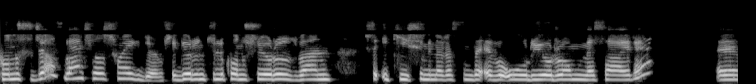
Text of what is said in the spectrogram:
Konuşacağız. Ben çalışmaya gidiyorum. İşte görüntülü konuşuyoruz. Ben işte iki işimin arasında eve uğruyorum vesaire. Ee,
